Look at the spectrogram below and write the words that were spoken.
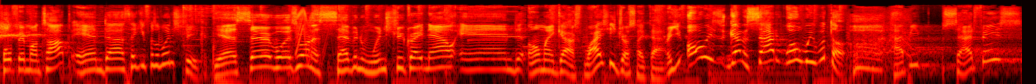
Whole fam on top. And uh, thank you for the win streak. Yes, sir, boys. We're on a seven win streak right now. And oh my gosh, why is he dressed like that? Are you always got a sad? Whoa, wait, what the? Happy sad face?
